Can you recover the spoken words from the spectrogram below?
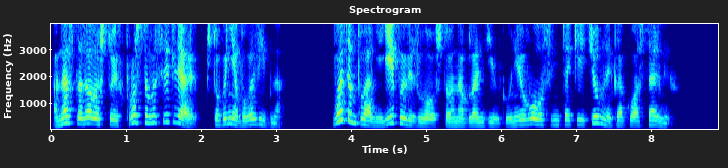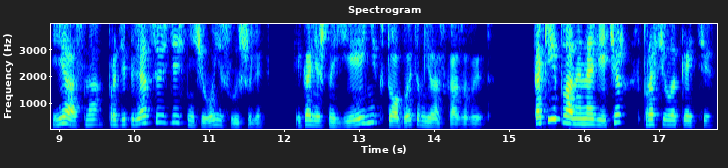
она сказала, что их просто высветляют, чтобы не было видно. В этом плане ей повезло, что она блондинка, у нее волосы не такие темные, как у остальных. Ясно, про депиляцию здесь ничего не слышали. И, конечно, ей никто об этом не рассказывает. «Какие планы на вечер?» — спросила Кэти.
